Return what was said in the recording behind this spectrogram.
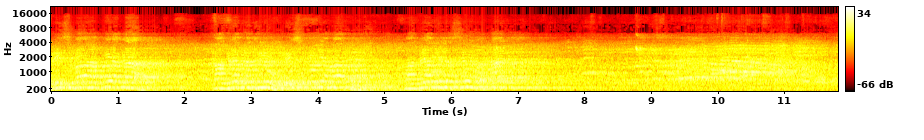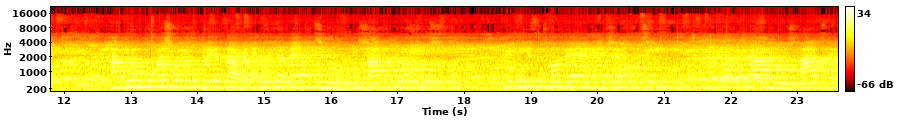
Grace Barra, PH. André Brasil, Grace Florianópolis. André Luz da Silva, Nádia. Adulto masculino preta, categoria médio, chave 2. Vinícius Dornelli, Jefferson, Antônio Carlos, Ásia,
